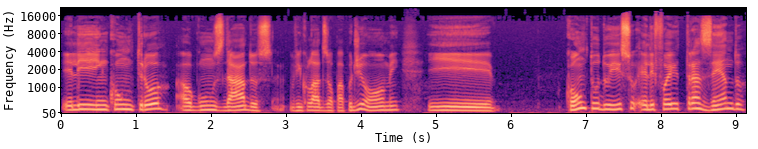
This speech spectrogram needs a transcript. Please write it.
ele encontrou alguns dados vinculados ao papo de homem e com tudo isso ele foi trazendo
